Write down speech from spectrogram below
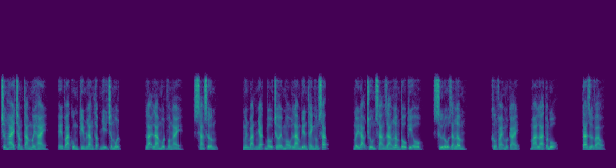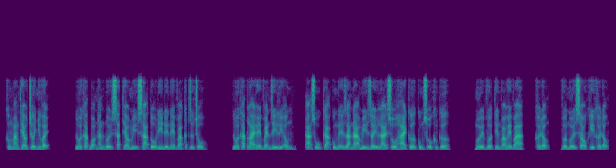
Chương hai trăm tám mươi hai. Eva cùng kim lăng thập nhị chân một. Lại là một vào ngày, sáng sớm. Nguyên bản nhạt bầu trời màu lam biến thành hồng sắc. Mấy đạo chùm sáng giáng lâm tokyo, sứ đồ giáng lâm. Không phải một cái, mà là toàn bộ. Ta dựa vào, không mang theo chơi như vậy. Lôi khác bọn hắn đuổi sát theo mỹ xạ tổ đi đến eva cất giữ chỗ. Lôi khác lái hệ vẹn dị lì ổng, ạ sủ cạ cùng nệ dạ nạ mỹ dày lái số hai cơ cùng số không cơ mới vừa tiến vào eva khởi động vừa mới sau khi khởi động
